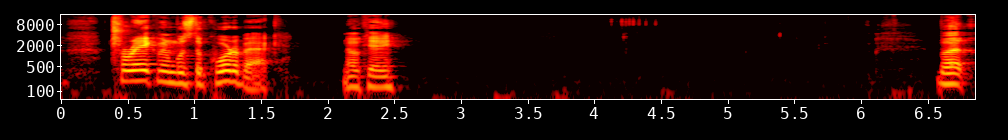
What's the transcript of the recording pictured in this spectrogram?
Troy Aikman was the quarterback. Okay. But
